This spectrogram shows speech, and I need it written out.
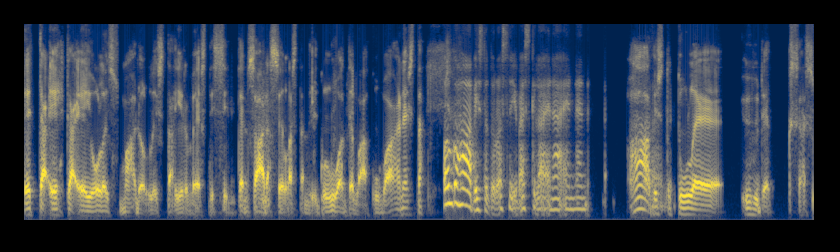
että ehkä ei olisi mahdollista hirveästi sitten saada sellaista niin kuin luontevaa kuvaa hänestä. Onko Haavisto tulossa Jyväskylään enää ennen? Haavisto tulee yhdeksäs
